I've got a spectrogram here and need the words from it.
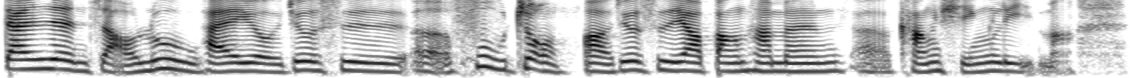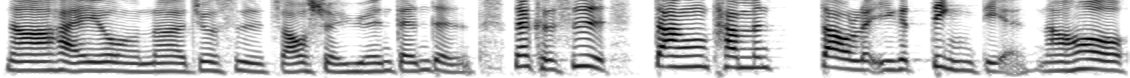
担任找路，还有就是呃负重啊，就是要帮帮他们呃扛行李嘛。那还有呢，就是找水源等等。那可是当他们到了一个定点，然后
